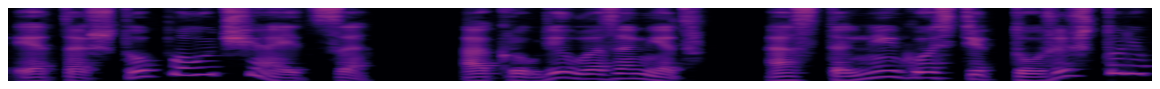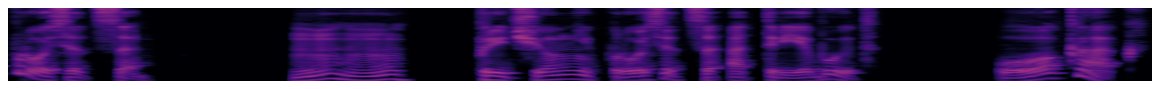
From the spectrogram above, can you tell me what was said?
Это что получается? Округлил Лазаметов. Остальные гости тоже, что ли, просятся? Угу, причем не просятся, а требуют. О как!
